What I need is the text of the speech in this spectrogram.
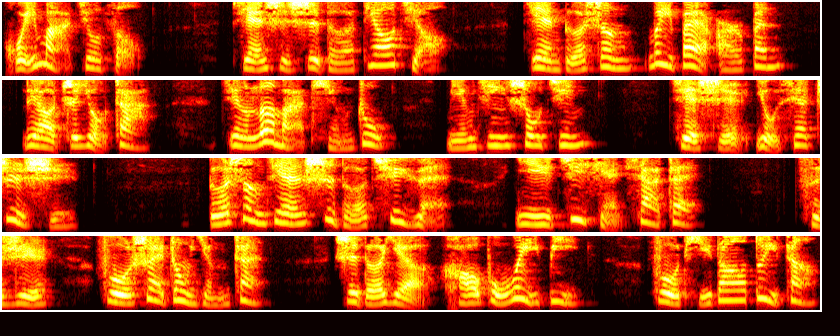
回马就走。先是士德雕脚，见德胜未败而奔，料之有诈，竟勒马停住，鸣金收军，却是有些滞时。德胜见士德去远，已据险下寨。次日复率众迎战，士德也毫不畏避，复提刀对仗，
